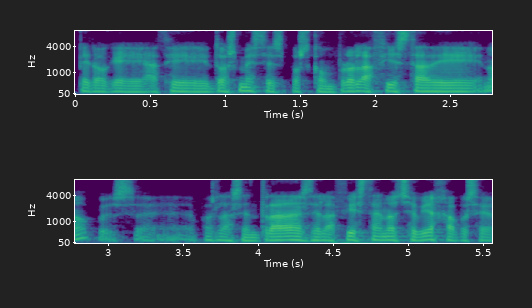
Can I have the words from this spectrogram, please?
pero que hace dos meses pues compró la fiesta de, ¿no? Pues, eh, pues las entradas de la fiesta de Nochevieja, pues se,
